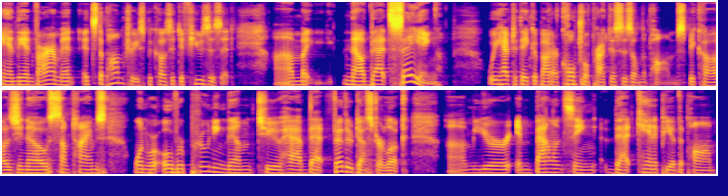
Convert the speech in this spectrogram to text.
and the environment, it's the palm trees because it diffuses it. Um, now, that saying, we have to think about our cultural practices on the palms because, you know, sometimes when we're over pruning them to have that feather duster look, um, you're imbalancing that canopy of the palm.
